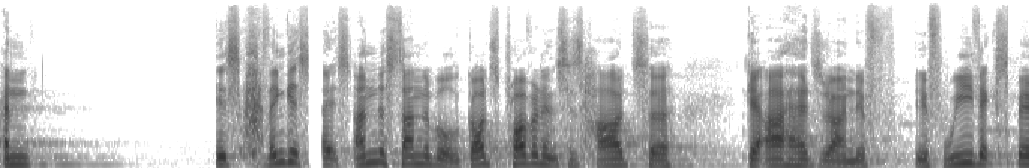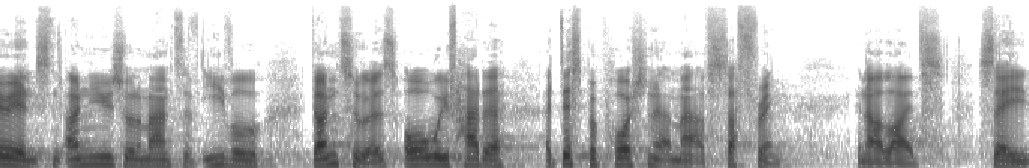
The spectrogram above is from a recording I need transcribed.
And it's, I think it's, it's understandable. God's providence is hard to get our heads around. If, if we've experienced an unusual amount of evil done to us, or we've had a, a disproportionate amount of suffering in our lives, say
